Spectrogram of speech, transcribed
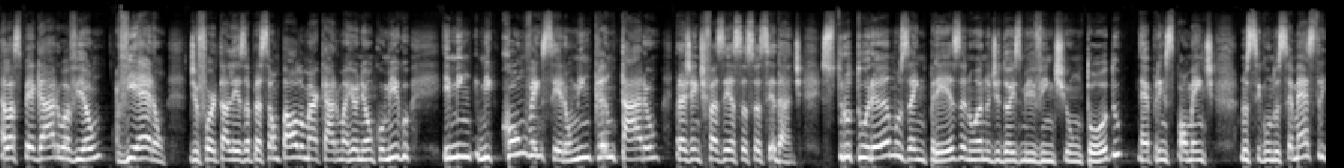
elas pegaram o avião, vieram de Fortaleza para São Paulo, marcaram uma reunião comigo e me, me convenceram, me encantaram para a gente fazer essa sociedade. Estruturamos a empresa no ano de 2021 todo. né, principalmente no segundo semestre.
